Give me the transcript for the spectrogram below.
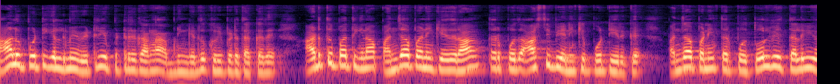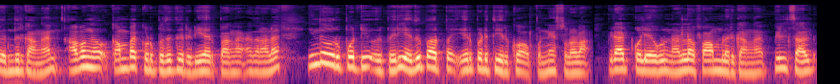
நாலு போட்டிகளிலுமே வெற்றியை பெற்றிருக்காங்க அப்படிங்கிறது குறிப்பிடத்தக்கது. அடுத்து பார்த்தீங்கன்னா பஞ்சாப் அணிக்கு எதிராக தற்போது ஆர்சிபி அணிக்கு போட்டி இருக்குது பஞ்சாப் அணி தற்போது தோல்வியை தழுவி வந்திருக்காங்க. அவங்க கம்பேக் கொடுப்பதுக்கு ரெடியாக இருப்பாங்க. அதனால் இந்த ஒரு போட்டி ஒரு பெரிய எதிர்பார்ப்பை ஏற்படுத்தி இருக்கும் அப்படின்னே சொல்லலாம். விராட் கோலி அவர்கள் நல்ல ஃபார்மில் இருக்காங்க. பில்சால்ட்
